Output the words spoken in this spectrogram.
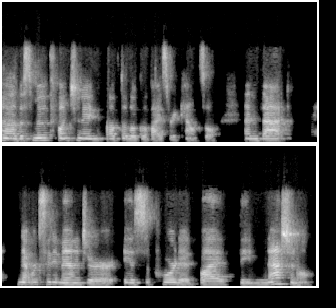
uh, the smooth functioning of the local advisory council. And that network city manager is supported by the national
